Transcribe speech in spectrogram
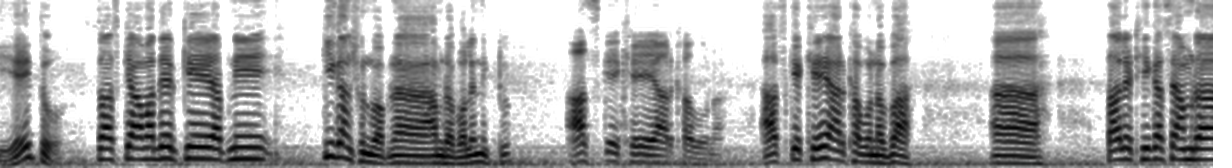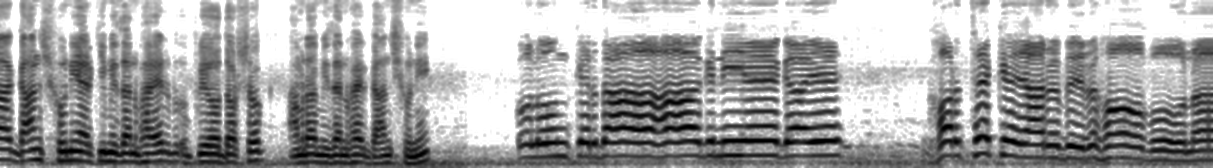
কি এই তো। তো আজকে আমাদেরকে আপনি কি গান শুনব আপনার আমরা বলেন একটু। আজকে খেয়ে আর খাব না। আজকে খেয়ে আর খাব না বাহ। তাহলে ঠিক আছে আমরা গান শুনি আর কি মিজান ভাইয়ের প্রিয় দর্শক। আমরা মিজান ভাইয়ের গান শুনি। কলঙ্কের দাগ নিয়ে গায়ে ঘর থেকে আর বের হব না।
